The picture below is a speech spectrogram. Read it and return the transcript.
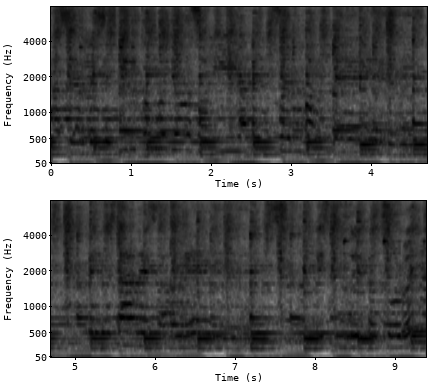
hacerle sentir como yo solía pensar volver, pero esta vez estuve tan solo en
